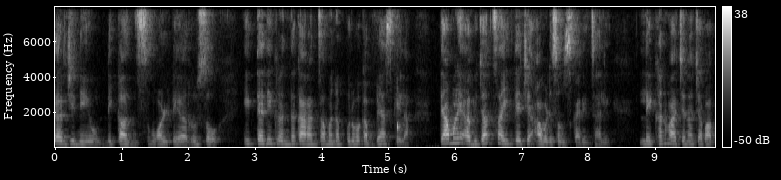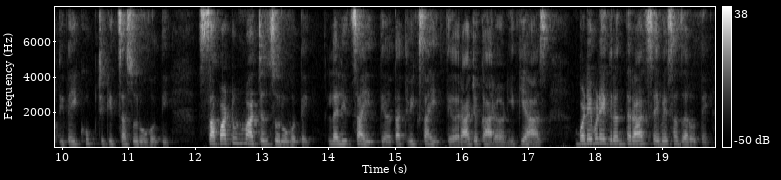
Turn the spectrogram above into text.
Turgenev Dickens Voltaire Rousseau इत्यादी ग्रंथकारांचा मनपूर्वक अभ्यास केला. त्यामुळे अभिजात साहित्याची आवड संस्कारित झाली. लेखन वाचनाच्या बाबतीतही खूप चिकित्सा सुरू होती. सपाटून वाचन सुरू होते. ललित साहित्य तात्विक साहित्य राजकारण इतिहास बडे बडे ग्रंथराज सेवेस हजर होते.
